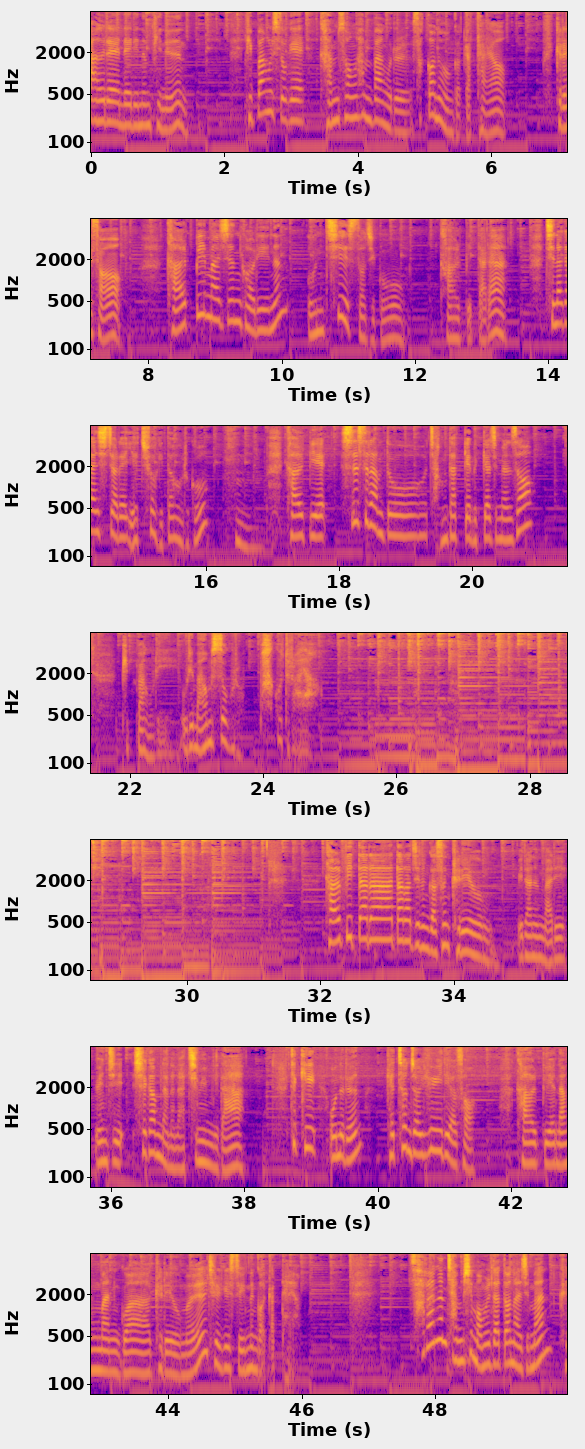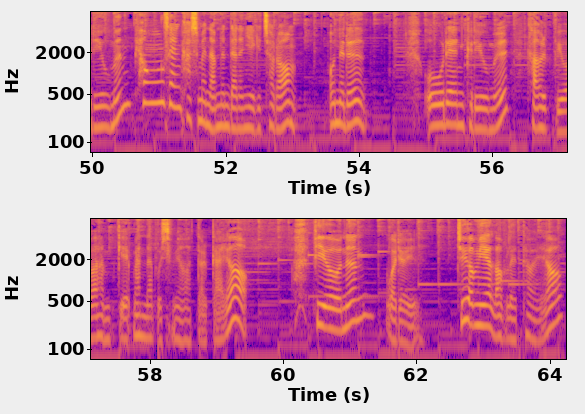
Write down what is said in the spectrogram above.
가을에 내리는 비는 빗방울 속에 감성 한 방울을 섞어 놓은 것 같아요. 그래서 가을비 맞은 거리는 운치 있어지고 가을비 따라 지나간 시절의 옛 추억이 떠오르고 음, 가을비의 쓸쓸함도 정답게 느껴지면서 빗방울이 우리 마음속으로 파고들어요. 가을비 따라 떨어지는 것은 그리움이라는 말이 왠지 실감나는 아침입니다. 특히 오늘은 개천절 휴일이어서 가을비의 낭만과 그리움을 즐길 수 있는 것 같아요. 사랑은 잠시 머물다 떠나지만 그리움은 평생 가슴에 남는다는 얘기처럼 오늘은 오랜 그리움을 가을비와 함께 만나보시면 어떨까요? 비 오는 월요일. 주현미의 러브레터예요.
